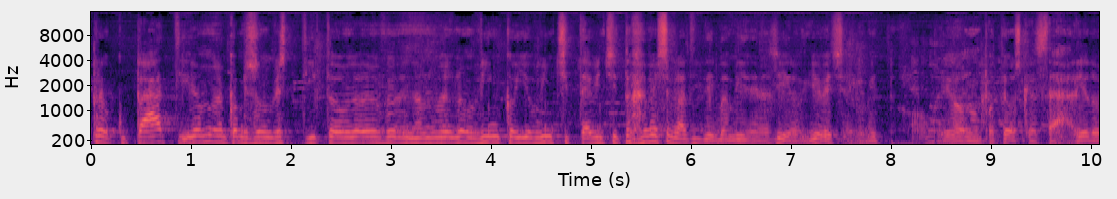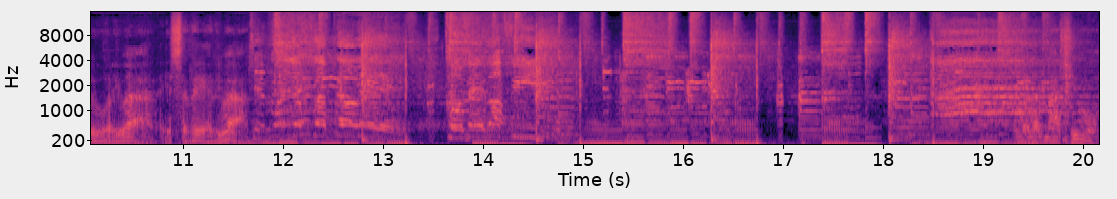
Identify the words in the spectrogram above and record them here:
preoccupati, come sono vestito, non, vinco io, vinci te, vinci tu, sembrano tutti dei bambini dell'asilo, io invece capito, io non potevo scherzare, io dovevo arrivare e sarei arrivato. Cioè, voglio proprio vedere come va a finire. Al massimo,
